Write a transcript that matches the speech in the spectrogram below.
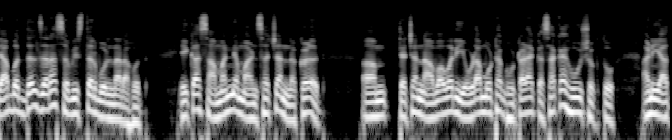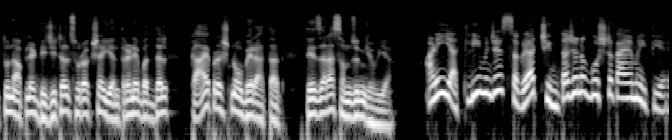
त्याबद्दल जरा सविस्तर बोलणार आहोत. एका सामान्य माणसाच्या नकळत त्याच्या नावावर एवढा मोठा घोटाळा कसा काय होऊ शकतो? आणि यातून आपल्या डिजिटल सुरक्षा यंत्रणेबद्दल काय प्रश्न उभे राहतात ते जरा समजून घेऊया. आणि यातली म्हणजे सगळ्यात चिंताजनक गोष्ट काय माहितीये?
